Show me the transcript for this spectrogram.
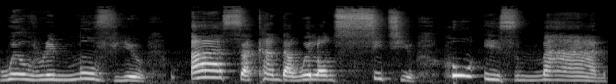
will remove you. Ah, Sakanda will unseat you. Who is man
